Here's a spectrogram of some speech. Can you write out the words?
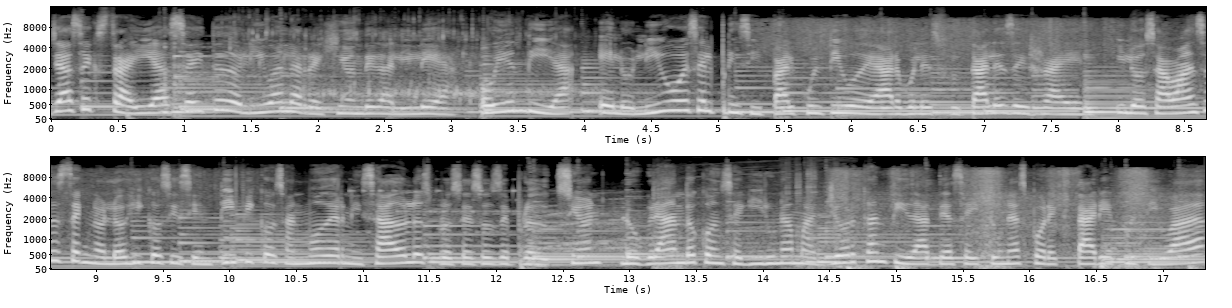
ya se extraía aceite de oliva en la región de Galilea. Hoy en día, el olivo es el principal cultivo de árboles frutales de Israel y los avances tecnológicos y científicos han modernizado los procesos de producción, logrando conseguir una mayor cantidad de aceitunas por hectárea cultivada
